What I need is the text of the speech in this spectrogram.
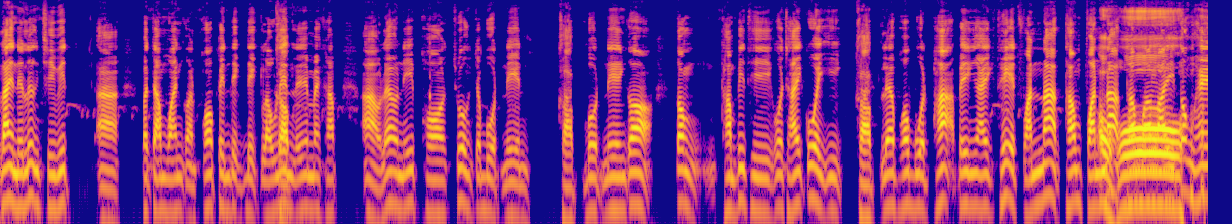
ไล่ในเรื่องชีวิตอ่าประจำวันก่อนพอเป็นเด็กๆ เราเล่นครับเลยใช่ไหมครับอ้าวแล้วอันนี้พอช่วงจะบวชเนน ครับบวชเนนก็ ต้องทำพิธีก็ใช้กล้วยอีก ครับ แล้วพอบวชพระเป็นไงเทศฝันนาคทำฝันโอ้นาคโห ทำอะไรต้องแห่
